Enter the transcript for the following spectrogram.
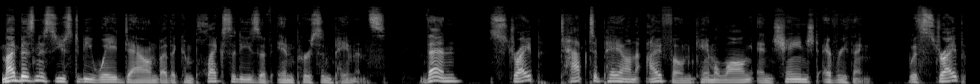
My business used to be weighed down by the complexities of in person payments. Then, Stripe Tap to Pay on iPhone came along and changed everything. With Stripe,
